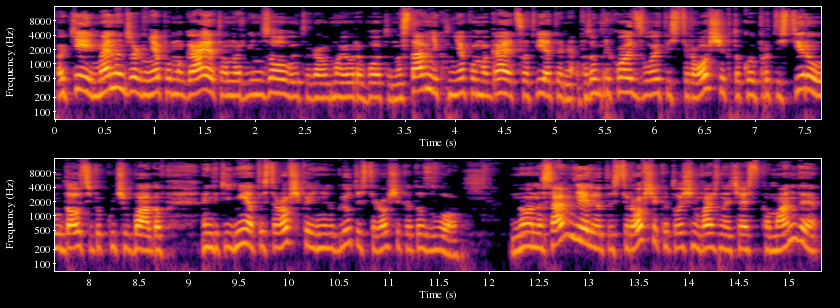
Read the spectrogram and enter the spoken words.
окей, менеджер мне помогает, он организовывает мою работу, наставник мне помогает с ответами, а потом приходит злой тестировщик, такой протестировал, дал тебе кучу багов. Они такие, нет, тестировщика я не люблю, тестировщик — это зло. Но на самом деле тестировщик — это очень важная часть команды,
